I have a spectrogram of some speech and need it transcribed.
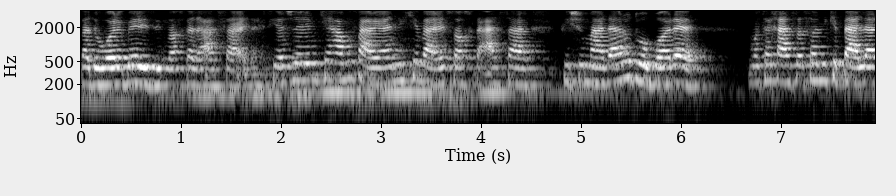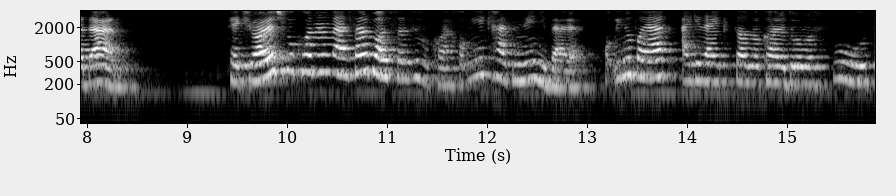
و دوباره بریزیم داخل اثر. احتیاج داریم که همون فرآیندی که برای ساخت اثر پیش اومده رو دوباره متخصصانی که بلدن تکرارش بکنن و اثر بازسازی بکنن. خب این یک هزینه می‌بره. خب اینو باید اگه در یک سازوکار درست بود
